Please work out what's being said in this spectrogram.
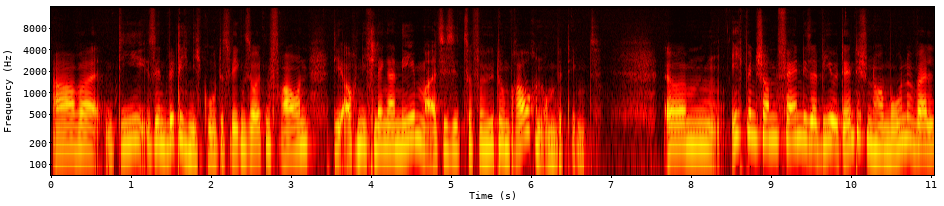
aber die sind wirklich nicht gut. Deswegen sollten Frauen die auch nicht länger nehmen, als sie sie zur Verhütung brauchen unbedingt. Ähm, ich bin schon ein Fan dieser bioidentischen Hormone, weil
